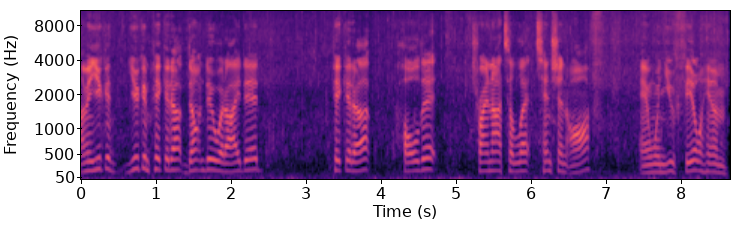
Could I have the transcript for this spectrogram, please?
I mean you can you can pick it up. Don't do what I did. Pick it up hold it try not to let tension off. And when you feel him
